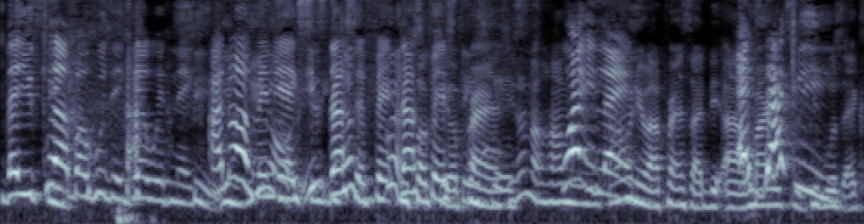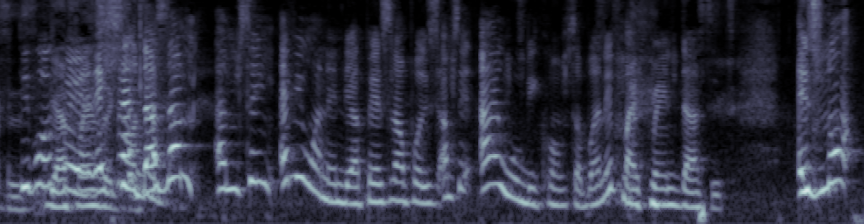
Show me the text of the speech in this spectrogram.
That you care about who they get with next? See, I don't have you any know, exes. That's a fa- that's first your things parents. first. You don't know how Why many, you how many of our parents are, are married to Exactly. people's exes. People's their parents, friends' So does that? I'm saying everyone in their personal policy. I'm saying I will be comfortable, and if my friend does it, it's not.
